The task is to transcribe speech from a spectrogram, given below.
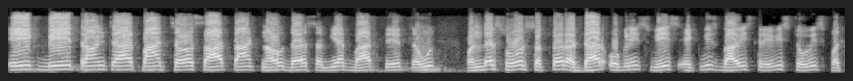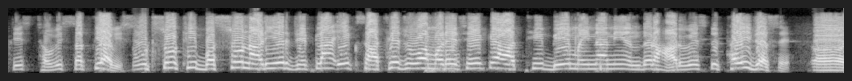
એક, બે, ત્રણ, ચાર, પાંચ, છ, સાત, આઠ, નવ, દસ, અગિયાર, બાર, તેર, ચૌદ, પંદર, સોળ, સત્તર, અઢાર, ઓગણીસ, વીસ, એકવીસ, બાવીસ, ત્રેવીસ, ચોવીસ, પચીસ, છવ્વીસ, સત્યાવીસ. દોઢસો થી બસો નાળિયેર જેટલા એક સાથે જોવા મળે છે કે આજથી બે મહિનાની અંદર હાર્વેસ્ટ થઈ જશે.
